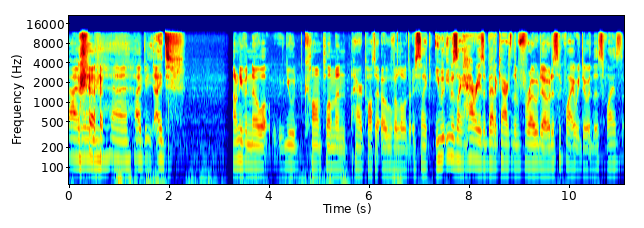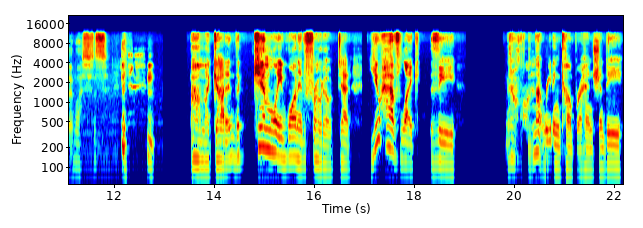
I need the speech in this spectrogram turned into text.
I mean, uh, I be I. I don't even know what you would compliment Harry Potter over Lord. of- It's like he, he was like Harry is a better character than Frodo, and it's like why are we doing this? Why is what's this? Oh my god, and the Gimli wanted Frodo dead. You have like the no, I'm not reading comprehension, the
